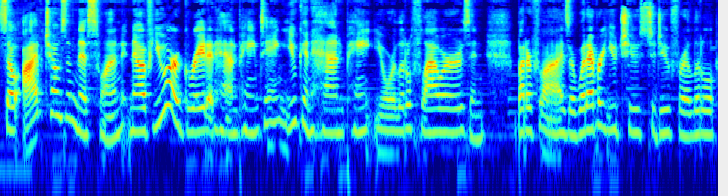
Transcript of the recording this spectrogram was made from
So I've chosen this one. Now, if you are great at hand painting, you can hand paint your little flowers and butterflies or whatever you choose to do for a little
